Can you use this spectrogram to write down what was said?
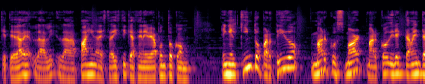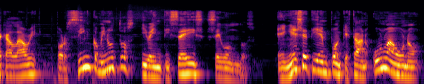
que te da la, página de estadísticas de NBA.com. En el quinto partido, Marcus Smart marcó directamente a Kyle Lowry por 5 minutos y 26 segundos. En ese tiempo en que estaban uno a uno,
